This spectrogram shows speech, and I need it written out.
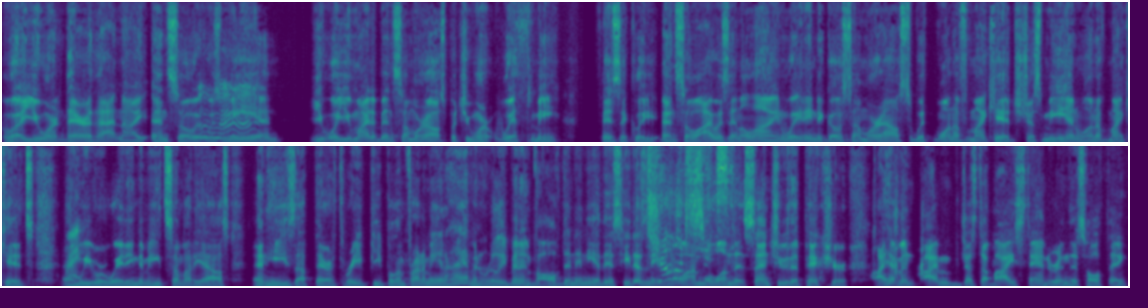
Well, you weren't there that night, and so it was Mm-hmm. me and you. Well, you might have been somewhere else, but you weren't with me physically. And so I was in a line waiting to go somewhere else with one of my kids, just me and one of my kids, and Right. we were waiting to meet somebody else. And he's up there, three people in front of me, and I haven't really been involved in any of this. He doesn't even know I'm the one that sent you the picture. I haven't. I'm just a bystander in this whole thing.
